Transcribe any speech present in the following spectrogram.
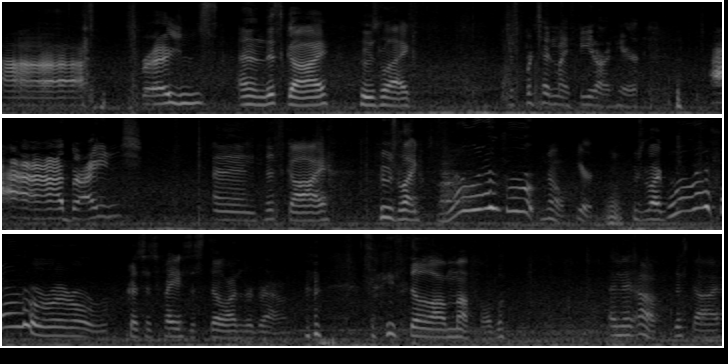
Ah, brains. And this guy who's like, just pretend my feet aren't here. ah, brains. And this guy who's like, no, here, who's like, because his face is still underground, so he's still all muffled. And then, oh, this guy.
